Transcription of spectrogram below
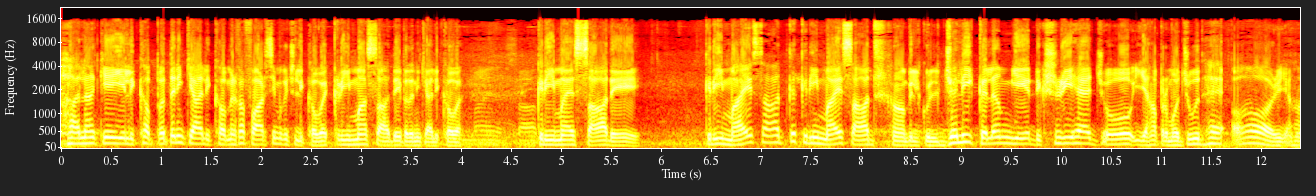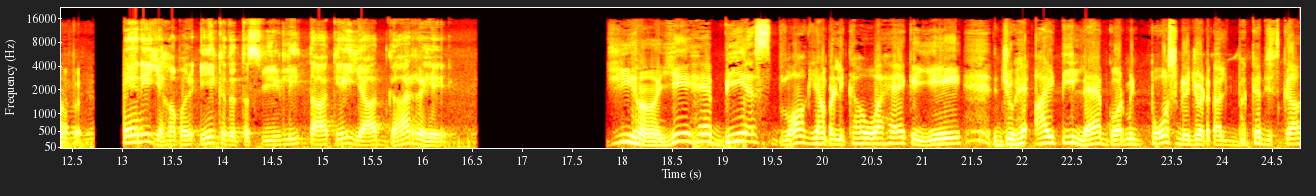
हालाँकि ये लिखा, पता नहीं क्या लिखा हुआ, मेरे फारसी में कुछ लिखा हुआ है। क्रीमा सादे पता नहीं क्या लिखा हुआ है। क्रीमा सादे क्रीमाए साद का क्रीमाए साद हाँ बिल्कुल। जली कलम ये डिक्शनरी है जो यहाँ पर मौजूद है और यहाँ पर। मैंने यहाँ पर एक अदद तस्वीर ली ताकि यादगार रहे। जी हाँ ये है बी एस ब्लॉग यहाँ पर लिखा हुआ है कि ये जो है IT lab government post graduate college Bhakkar जिसका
